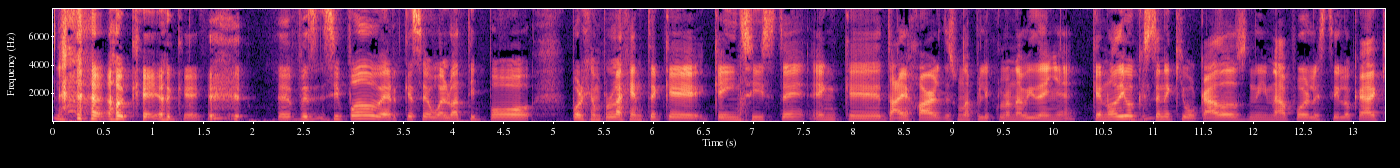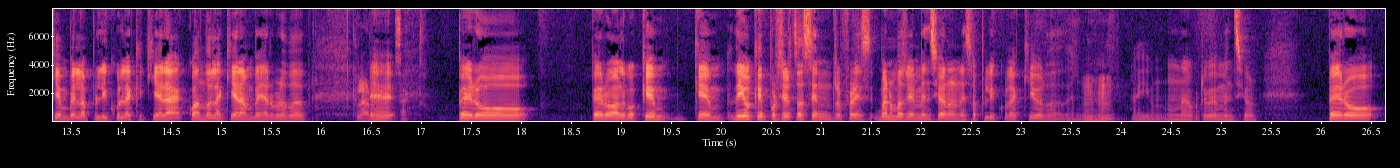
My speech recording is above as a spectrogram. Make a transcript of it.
ok, ok. Eh, pues sí puedo ver que se vuelva tipo, por ejemplo, la gente que, que, insiste en que Die Hard es una película navideña, que no digo que estén equivocados ni nada por el estilo, cada quien ve la película que quiera cuando la quieran ver, ¿verdad? Claro, exacto. Pero pero algo que, que, digo que por cierto hacen referencia, bueno, más bien mencionan esa película aquí, ¿verdad? Hay una breve mención. Pero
